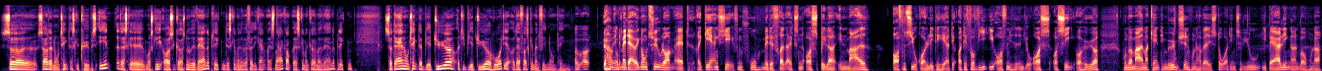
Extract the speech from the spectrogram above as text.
Så, så er der nogle ting, der skal købes ind, og der skal måske også gøres noget ved værnepligten. Det skal man i hvert fald i gang med at snakke om. Hvad skal man gøre med værnepligten? Så der er nogle ting, der bliver dyre, og de bliver dyrere hurtigere, og derfor skal man finde nogle penge. Og, og, ja, Men, men der er jo ikke nogen tvivl om, at regeringschefen, fru Mette Frederiksen, også spiller en meget offensiv rolle i det her, og det får vi i offentligheden jo også at se og høre. Hun var meget markant i München, hun har været i et stort interview i Berlingeren, hvor hun har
